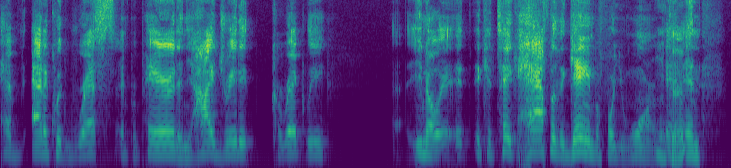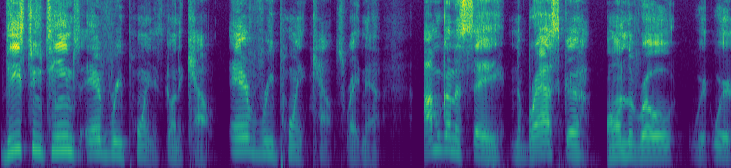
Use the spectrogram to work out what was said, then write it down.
have adequate rest and prepared and you're hydrated correctly, you know, it, it could take half of the game before you warm. Okay. And, and these two teams, every point is going to count. Every point counts right now. I'm going to say Nebraska on the road. We're, we're,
